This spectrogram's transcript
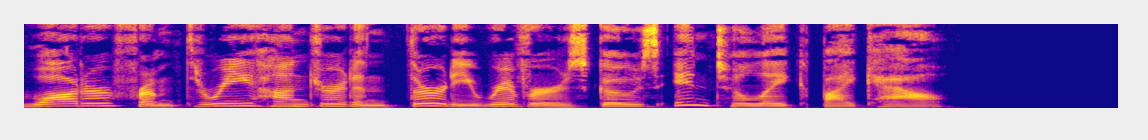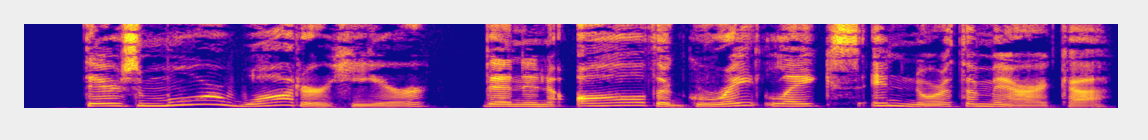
Water from 330 rivers goes into Lake Baikal. There's more water here than in all the Great Lakes in North America.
